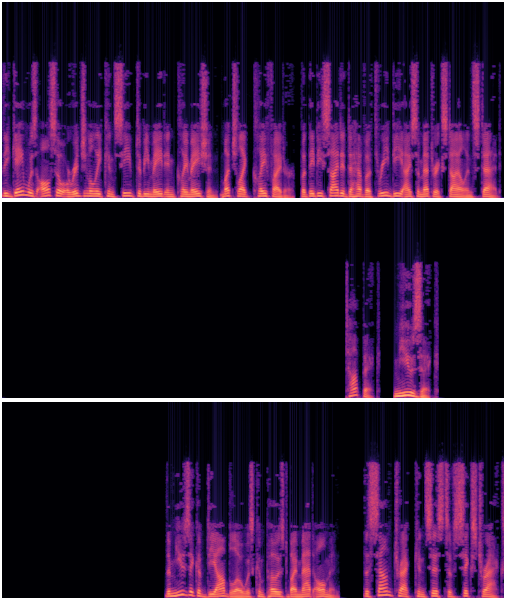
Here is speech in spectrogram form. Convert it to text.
The game was also originally conceived to be made in claymation much like Clayfighter, but they decided to have a 3D isometric style instead. Music The music of Diablo was composed by Matt Uelmen. The soundtrack consists of six tracks.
